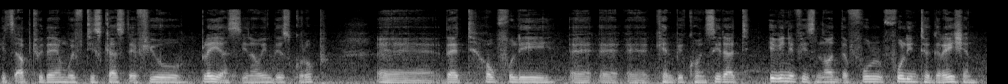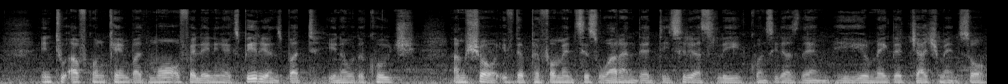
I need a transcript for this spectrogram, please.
it's up to them. We've discussed a few players, you know, in this group uh, that hopefully uh, uh, can be considered, even if it's not the full full integration into AFCON camp, but more of a learning experience. But you know, the coach, I'm sure, if the performances warrant that, he seriously considers them. He, will make that judgment. So,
